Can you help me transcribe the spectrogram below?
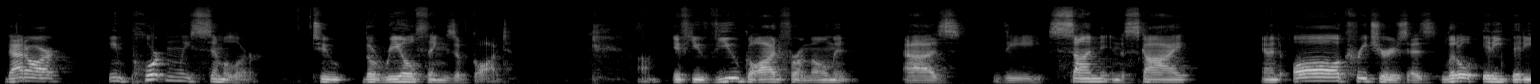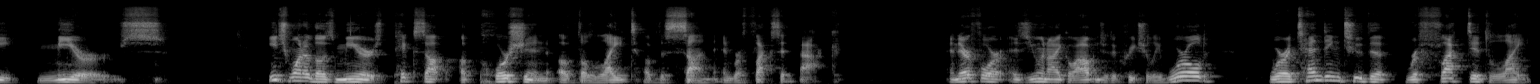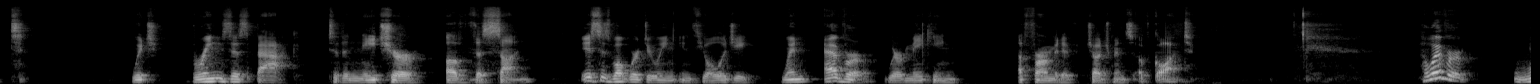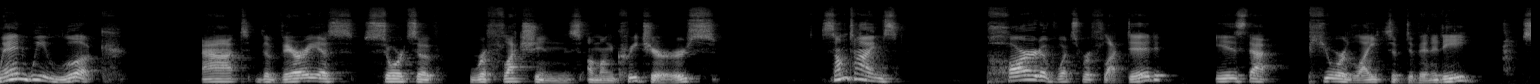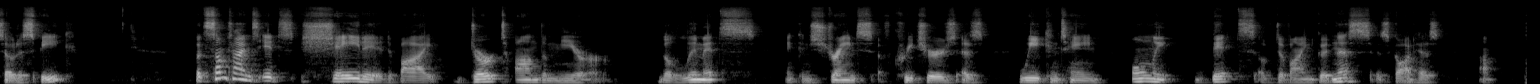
that are importantly similar to the real things of God. Um, if you view God for a moment as the sun in the sky and all creatures as little itty bitty mirrors, each one of those mirrors picks up a portion of the light of the sun and reflects it back. And therefore, as you and I go out into the creaturely world, we're attending to the reflected light, which brings us back to the nature of the sun. This is what we're doing in theology whenever we're making affirmative judgments of God. However, when we look at the various sorts of reflections among creatures, sometimes part of what's reflected is that pure light of divinity, so to speak. But sometimes it's shaded by dirt on the mirror, the limits and constraints of creatures as we contain only bits of divine goodness, as God has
